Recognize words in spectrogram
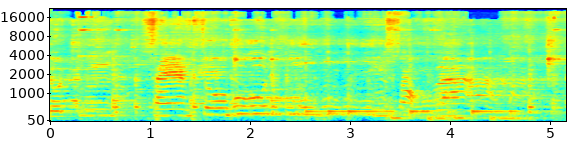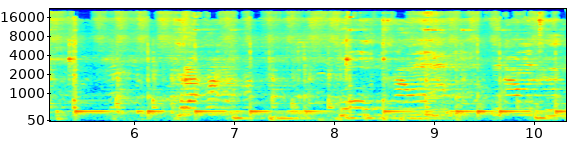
ดุดแสงสูนส่องลา พระผู้ทำนำถึง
